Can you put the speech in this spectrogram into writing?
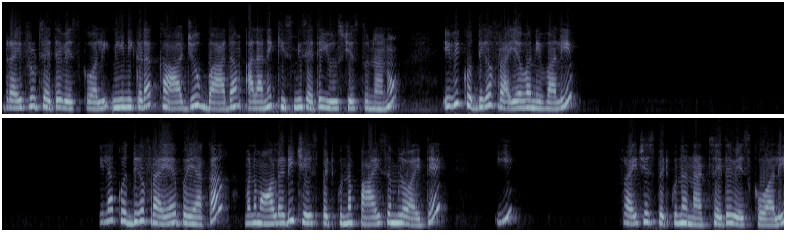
డ్రై ఫ్రూట్స్ అయితే వేసుకోవాలి. నేను ఇక్కడ కాజు బాదం అలానే కిస్మిస్ అయితే యూజ్ చేస్తున్నాను. ఇవి కొద్దిగా ఫ్రై అవ్వనివ్వాలి. ఇలా కొద్దిగా ఫ్రై అయిపోయాక మనం ఆల్రెడీ చేసి పెట్టుకున్న పాయసంలో అయితే ఈ ఫ్రై చేసి పెట్టుకున్న నట్స్ అయితే వేసుకోవాలి.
